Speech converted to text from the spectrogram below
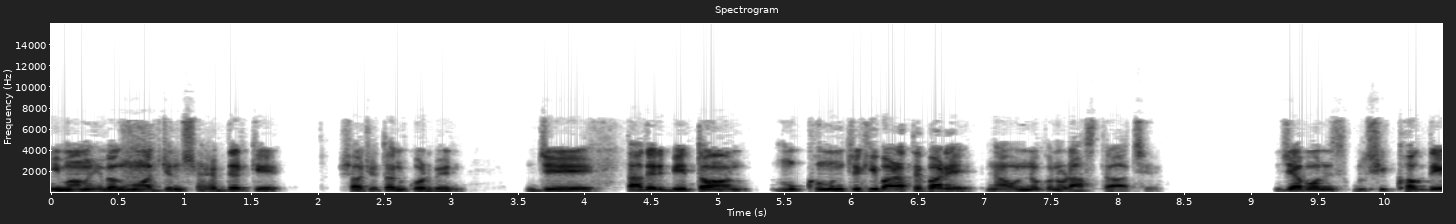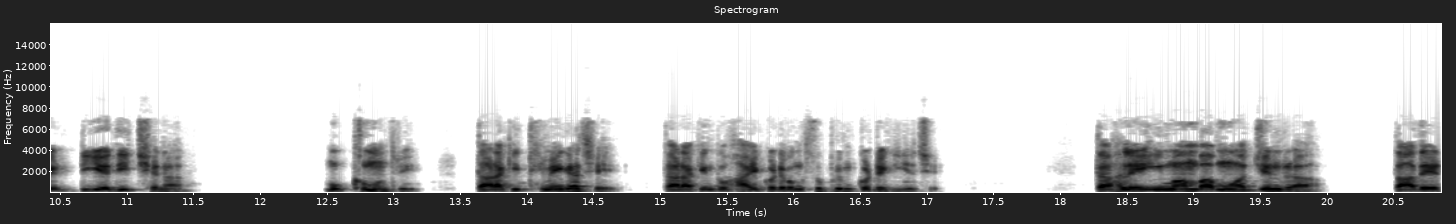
ইমাম এবং মোয়াজ্জেন সাহেবদেরকে সচেতন করবেন যে তাদের বেতন মুখ্যমন্ত্রী কি বাড়াতে পারে না অন্য কোনো রাস্তা আছে। যেমন স্কুল শিক্ষকদের ডিএ দিচ্ছে না মুখ্যমন্ত্রী। তারা কি থেমে গেছে? তারা কিন্তু হাইকোর্ট এবং সুপ্রিম কোর্টে গিয়েছে। তাহলে ইমাম বা মুয়াজ্জিনরা তাদের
